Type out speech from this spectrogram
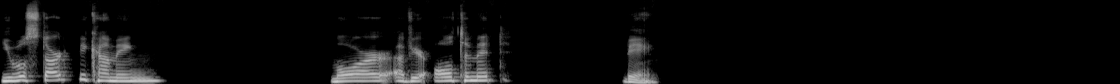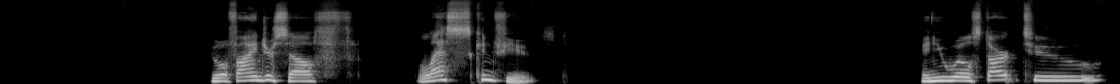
you will start becoming more of your ultimate being. You will find yourself less confused. And you will start to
